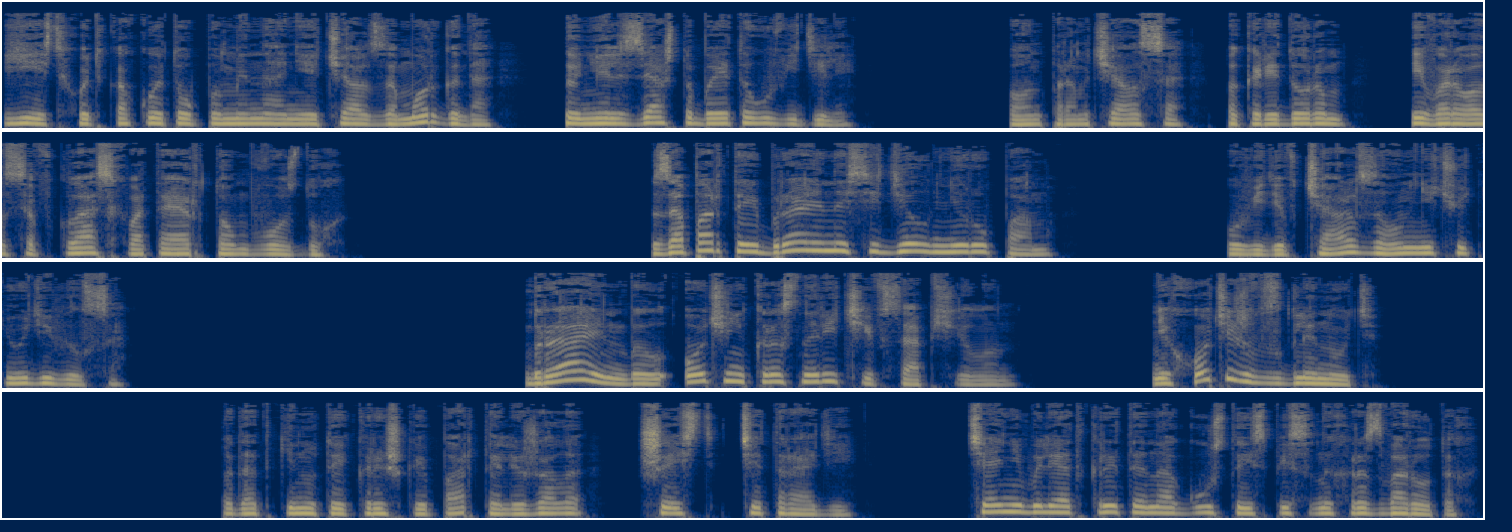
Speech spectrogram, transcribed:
есть хоть какое-то упоминание Чарльза Моргана, то нельзя, чтобы это увидели. Он промчался по коридорам и ворвался в класс, хватая ртом воздух. За партой Брайана сидел Нерупам. Увидев Чарльза, он ничуть не удивился. «Брайан был очень красноречив», — сообщил он. «Не хочешь взглянуть?» Под откинутой крышкой парты лежало шесть тетрадей. Все они были открыты на густо исписанных разворотах.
